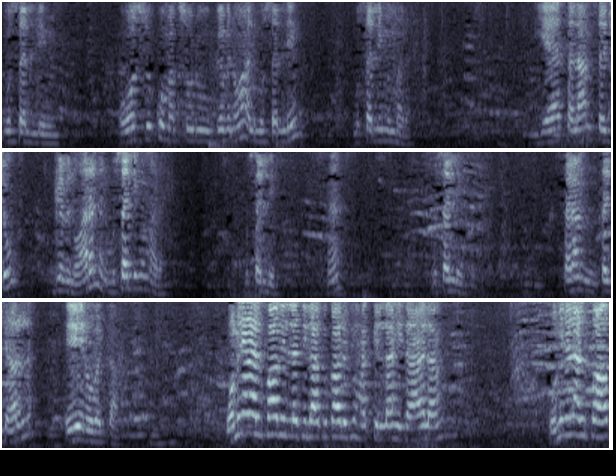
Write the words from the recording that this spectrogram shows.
ሙሰሊም። ወሱ እኮ መቅሱዱ ግብ ነው አልሙሰሊም ሙሰሊም። ማለት? የሰላም ሰጪው ግብ ነው አይደል? ሙሰሊም ማለት? ሙሰሊም። ሙሰሊም ሰላም ሰጪ አይደለ? ይሄ ነው በቃ። ومن الألفاظ التي لا تقال في حق الله تعالى ومن الألفاظ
